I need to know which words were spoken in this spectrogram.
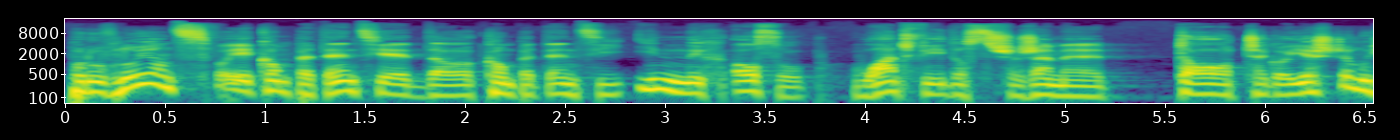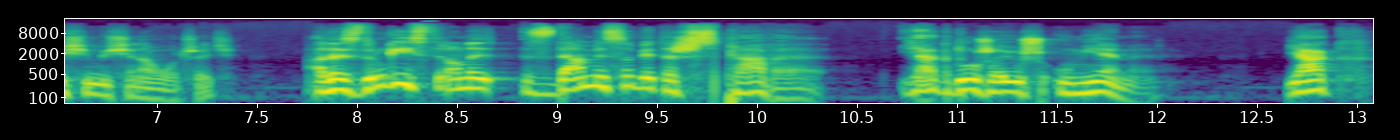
Porównując swoje kompetencje do kompetencji innych osób, łatwiej dostrzeżemy to, czego jeszcze musimy się nauczyć. Ale z drugiej strony zdamy sobie też sprawę, jak dużo już umiemy, jak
